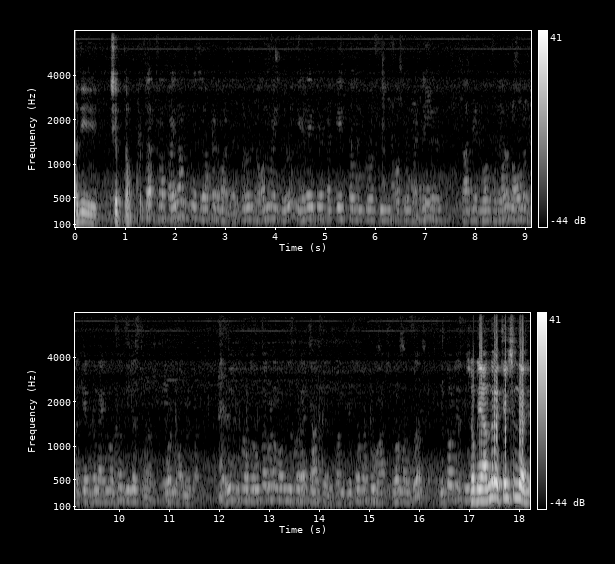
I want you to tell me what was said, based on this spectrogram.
అది చెప్తాం. సో మీ అందరికీ తెలిసిందే అది.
